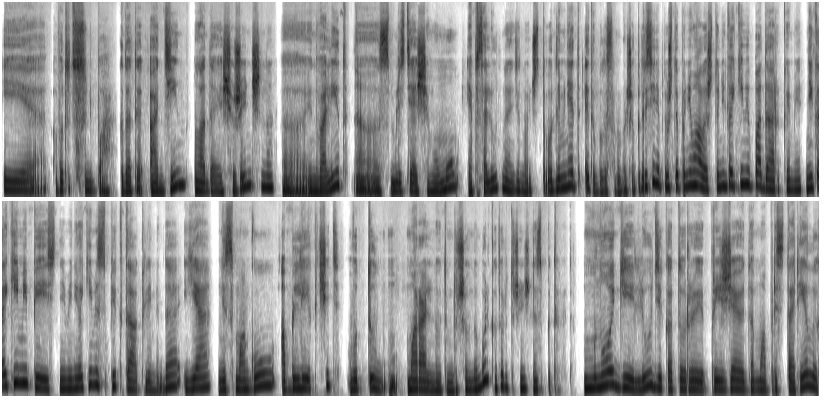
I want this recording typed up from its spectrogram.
И вот это судьба, когда ты один, молодая еще женщина, э, инвалид, э, с блестящим умом и абсолютное одиночество. Вот для меня это, это было самое большое потрясение, потому что я понимала, что никакими подарками, никакими песнями, никакими спектаклями да, я не смогу облегчить вот ту моральную, там, душевную боль, которую эта женщина испытывает. Многие люди, которые приезжают в дома престарелых,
